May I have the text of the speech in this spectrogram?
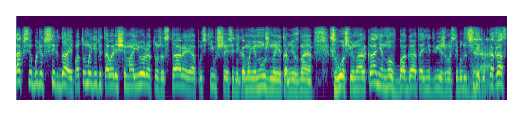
Так все будет всегда. И потом и дети товарища майора, тоже старые, опустившиеся, никому не нужные, там, не знаю, с вошью на аркане, но в богатой недвижимости будут сидеть. Да. Вот как раз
